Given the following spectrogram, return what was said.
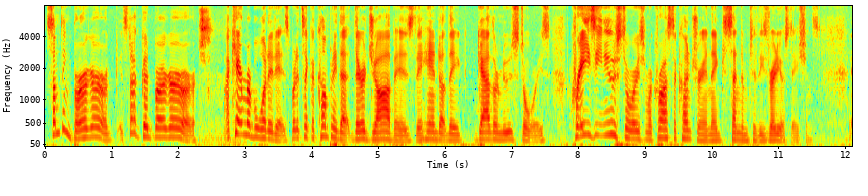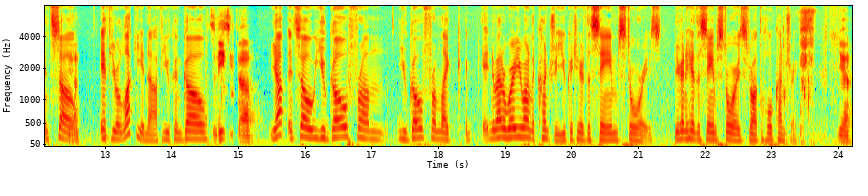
something Burger, or it's not Good Burger, or I can't remember what it is, but it's like a company that their job is they hand out they gather news stories, crazy news stories from across the country, and they send them to these radio stations. And so Yeah. If you're lucky enough, you can go. it's an easy job. Yep, and so you go from you go from like no matter where you are in the country, you could hear the same stories. You're gonna hear the same stories throughout the whole country. Yeah.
